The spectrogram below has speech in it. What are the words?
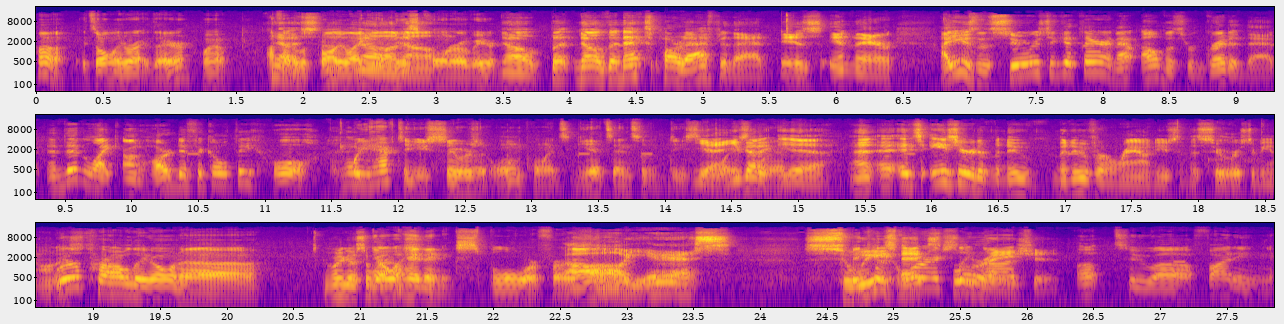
huh? It's only right there. Wow, I thought it was probably like no, in this no. corner over here. No, but no, the next part after that is in there. I used the sewers to get there, and I almost regretted that. And then, like on hard difficulty, oh Well, you have to use sewers at one point to get into the DC. yeah, you got to yeah. And it's easier to maneuver maneuver around using the sewers, to be honest. We're probably going to you want to go somewhere go else? ahead and explore first. Oh yes, sweet Because we're actually not exploration. up to uh, fighting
